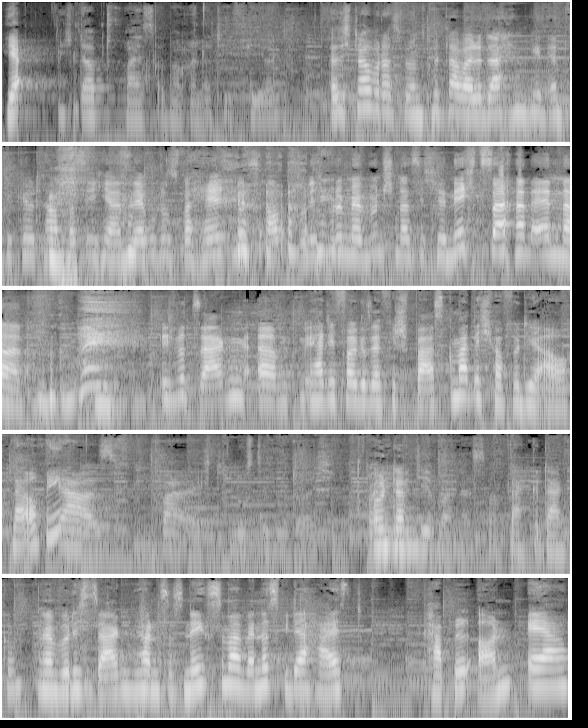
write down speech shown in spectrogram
Ja, Ich glaube, du weißt aber relativ viel. Also ich glaube, dass wir uns mittlerweile dahingehend entwickelt haben, dass ich hier ein sehr gutes Verhältnis habe. Und ich würde mir wünschen, dass sich hier nichts daran ändert. ich würde sagen, ähm, mir hat die Folge sehr viel Spaß gemacht. Ich hoffe dir auch, Lauri. Ja, es war echt lustig Vor Und dann- mit dir, Vanessa. Danke, danke. Und dann würde ich sagen, wir hören uns das nächste Mal, wenn es wieder heißt Couple on Air.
